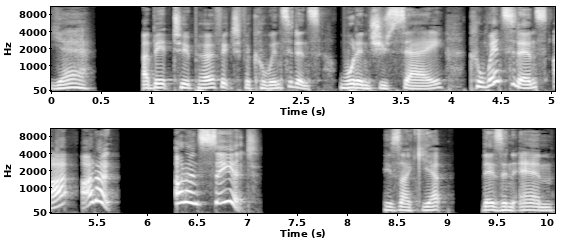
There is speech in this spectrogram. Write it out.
Yeah, a bit too perfect for coincidence, wouldn't you say? Coincidence? I, I don't I don't see it. He's like, Yep, there's an M.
